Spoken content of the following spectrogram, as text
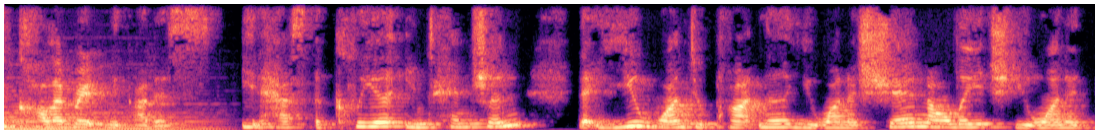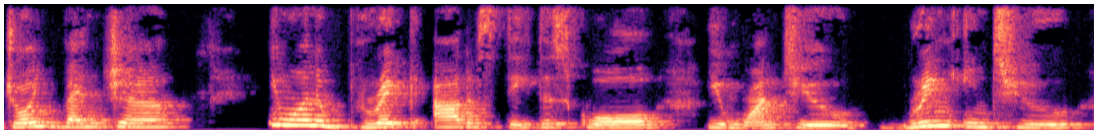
to collaborate with others. It has a clear intention that you want to partner, you want to share knowledge, you want a joint venture, you want to break out of status quo, you want to bring into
